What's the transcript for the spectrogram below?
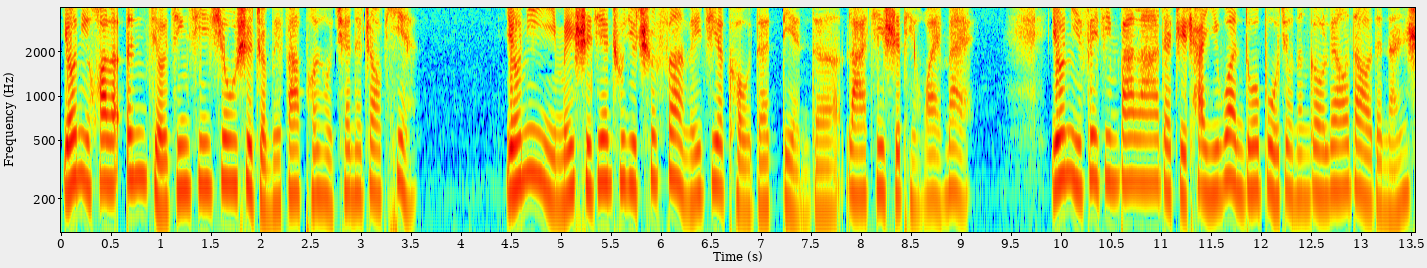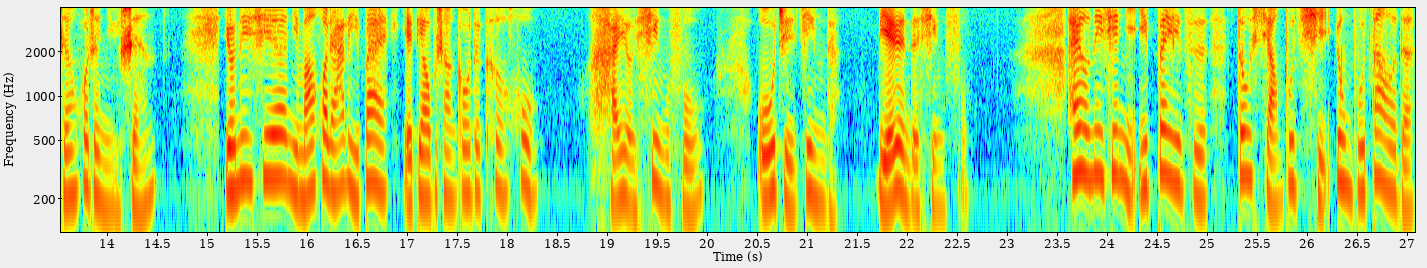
有你花了 N 久精心修饰准备发朋友圈的照片。有你以没时间出去吃饭为借口的点的垃圾食品外卖，有你费劲巴拉的只差一万多步就能够撩到的男神或者女神，有那些你忙活俩礼拜也钓不上钩的客户，还有幸福无止境的别人的幸福，还有那些你一辈子都想不起用不到的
